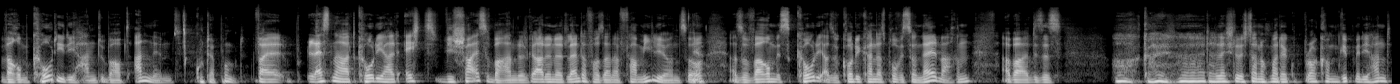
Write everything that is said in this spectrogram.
warum Cody die Hand überhaupt annimmt. Guter Punkt. Weil Lesnar hat Cody halt echt wie Scheiße behandelt, gerade in Atlanta vor seiner Familie und so. Ja. Also warum ist Cody, also Cody kann das professionell machen, aber dieses, oh geil, äh, da lächle ich dann nochmal, der Brock, komm, gib mir die Hand,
